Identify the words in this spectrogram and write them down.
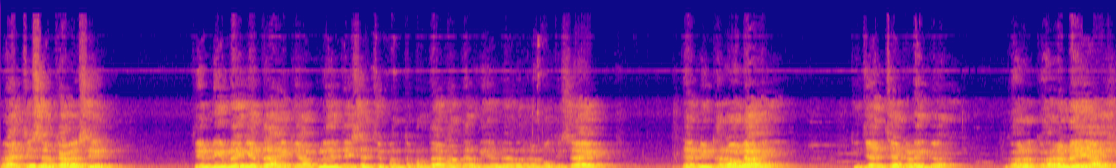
राज्य सरकार असेल ते निर्णय घेत आहे की आपले देशाचे पंतप्रधान आदरणीय नरेंद्र मोदी साहेब त्यांनी ठरवलं आहे की ज्यांच्याकडे घ- घर घर नाही आहे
